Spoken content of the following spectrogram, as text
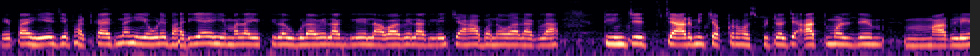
हे पाय हे जे फाटका आहेत ना हे एवढे भारी आहे. हे मला एकटीला उघडावे लागले लावावे लागले चहा बनवावा लागला. तीनचे चार मी चक्कर हॉस्पिटलच्या आतमध्ये मारले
